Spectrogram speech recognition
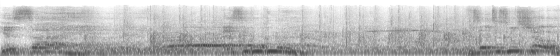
Yes, I. Merci beaucoup. Vous êtes toujours chaud.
